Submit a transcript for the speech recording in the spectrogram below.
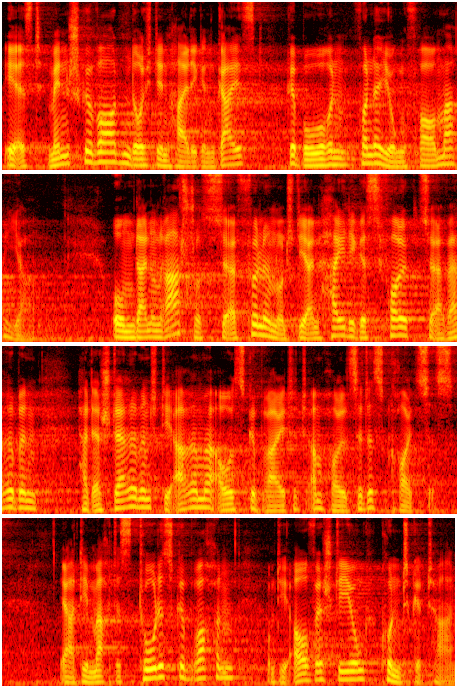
Er ist Mensch geworden durch den Heiligen Geist, geboren von der Jungfrau Maria. Um deinen Ratschluss zu erfüllen und dir ein heiliges Volk zu erwerben, hat er sterbend die Arme ausgebreitet am Holze des Kreuzes. Er hat die Macht des Todes gebrochen und die Auferstehung kundgetan.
